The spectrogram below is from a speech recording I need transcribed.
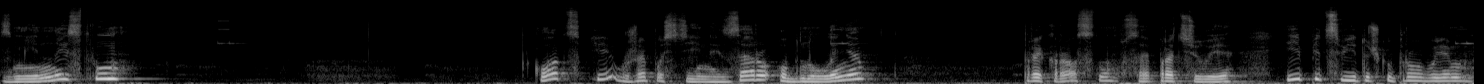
змінний струм. Клац і вже постійний. Зеро обнулення. Прекрасно, все працює. І підсвіточку пробуємо.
